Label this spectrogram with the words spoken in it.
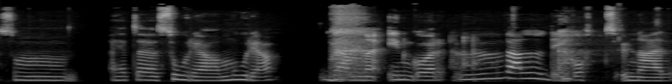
som heter Soria Moria. Den inngår veldig godt under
